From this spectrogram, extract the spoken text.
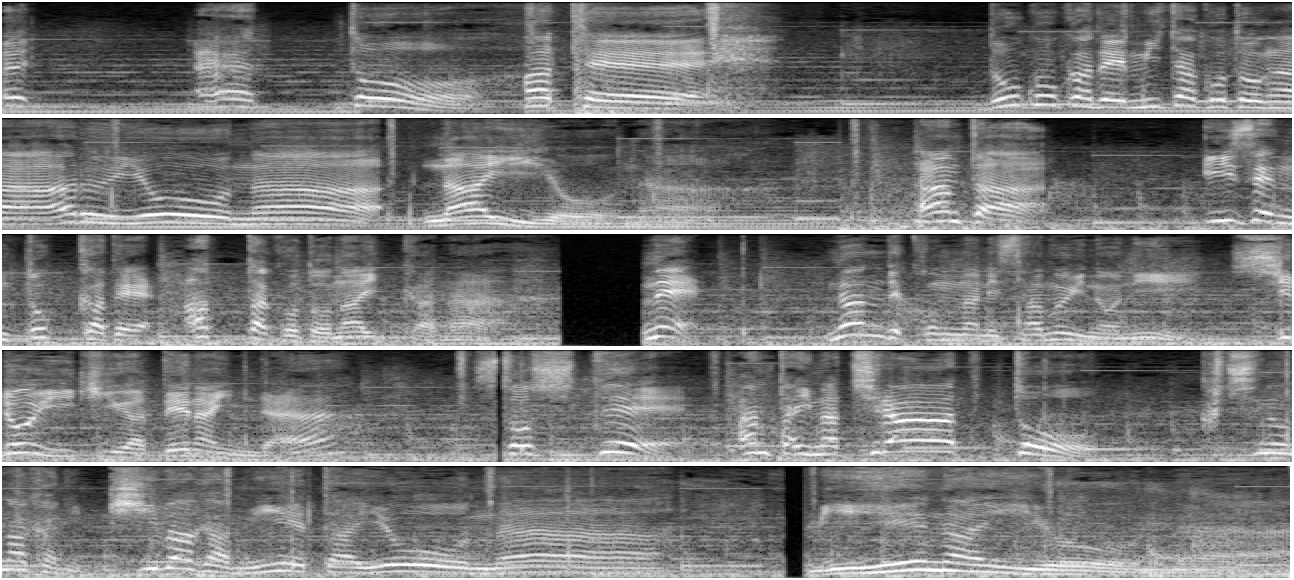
ええっとはてどこかで見たことがあるようなないような。あんた以前どっかで会ったことないかな。ねえなんでこんなに寒いのに白い息が出ないんだ？そしてあんた今ちらっと口の中に牙が見えたような。見えないような。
